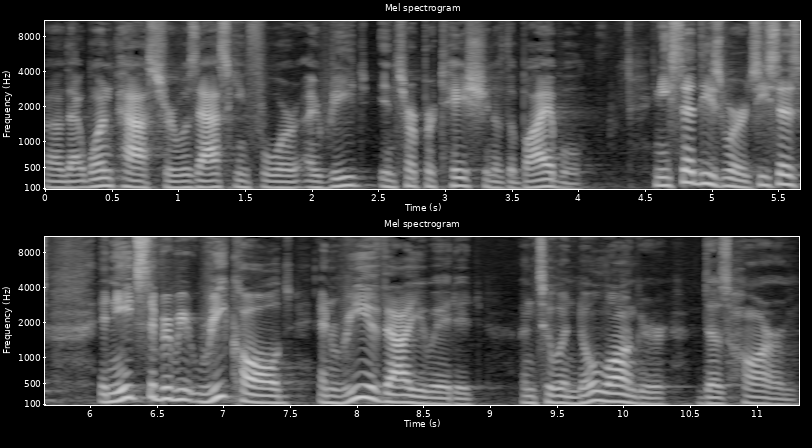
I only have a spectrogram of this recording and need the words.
uh, that one pastor was asking for a reinterpretation of the Bible. And he said these words He says, It needs to be recalled and reevaluated until it no longer does harm.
